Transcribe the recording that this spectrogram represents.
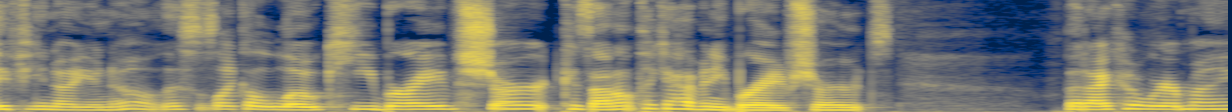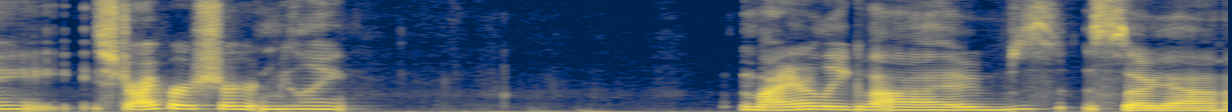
if you know, you know. This is like a low key Braves shirt because I don't think I have any Brave shirts. But I could wear my striper shirt and be like, minor league vibes. So yeah.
